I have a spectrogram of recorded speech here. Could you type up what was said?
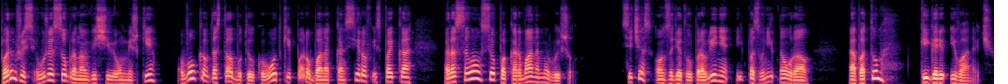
Порывшись в уже собранном вещевом мешке, Волков достал бутылку водки, пару банок консервов из пайка, рассовал все по карманам и вышел. Сейчас он зайдет в управление и позвонит на Урал, а потом к Игорю Ивановичу.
